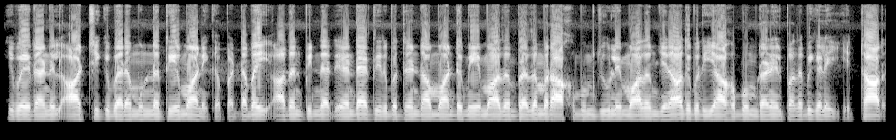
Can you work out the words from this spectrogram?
இவை ரணில் ஆட்சிக்கு வர முன்னர் தீர்மானிக்கப்பட்டவை. அதன் பின்னர் இரண்டாயிரத்தி இருபத்தி ரெண்டாம் ஆண்டு மே மாதம் பிரதமராகவும் ஜூலை மாதம் ஜனாதிபதியாகவும் ரணில் பதவிகளை ஏற்றார்.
